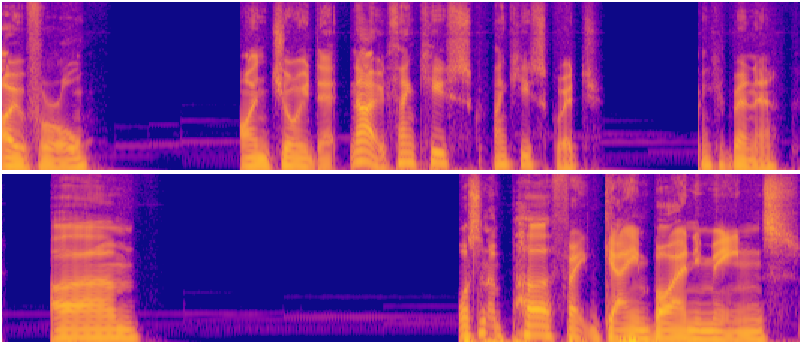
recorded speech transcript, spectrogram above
overall. I enjoyed it. No, thank you, thank you, Squidge. Thank you for being here. Um, wasn't a perfect game by any means,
